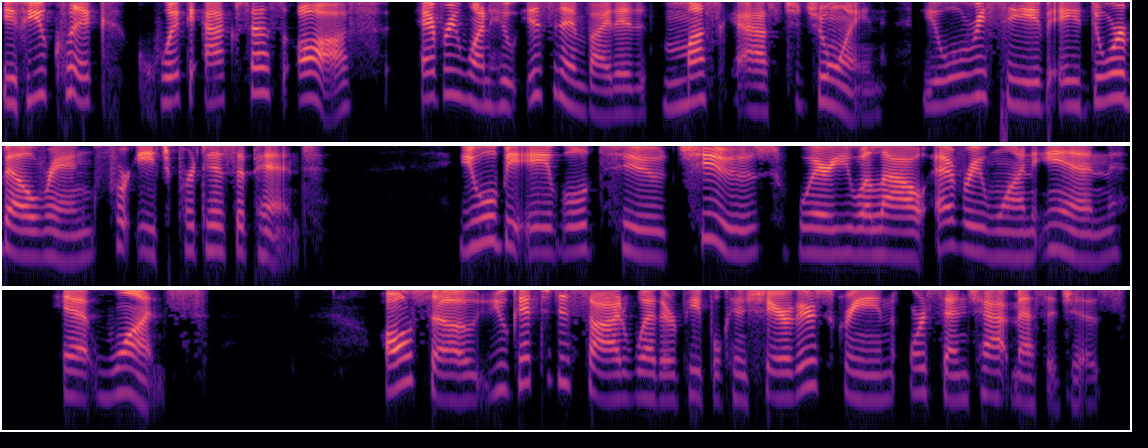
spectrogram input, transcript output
If you click Quick Access Off, everyone who isn't invited must ask to join. You will receive a doorbell ring for each participant. You will be able to choose where you allow everyone in at once. Also, you get to decide whether people can share their screen or send chat messages.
